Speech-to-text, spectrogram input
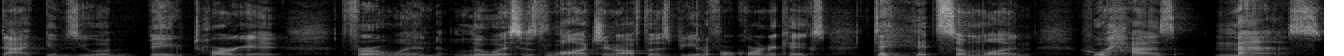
that gives you a big target for when Lewis is launching off those beautiful corner kicks to hit someone who has mass.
